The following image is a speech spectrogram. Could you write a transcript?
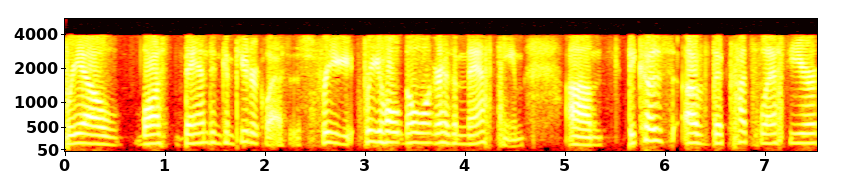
Brielle lost band and computer classes. Free Freehold no longer has a math team um, because of the cuts last year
